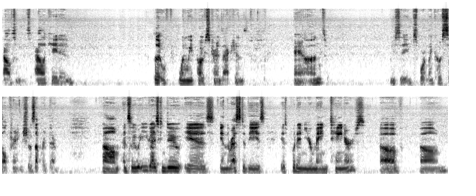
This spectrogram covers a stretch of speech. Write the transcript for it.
thousand is allocated. So that when we post transactions, and you see SportLink host salt training shows up right there. Um, and so what you guys can do is in the rest of these is put in your maintainers of um,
